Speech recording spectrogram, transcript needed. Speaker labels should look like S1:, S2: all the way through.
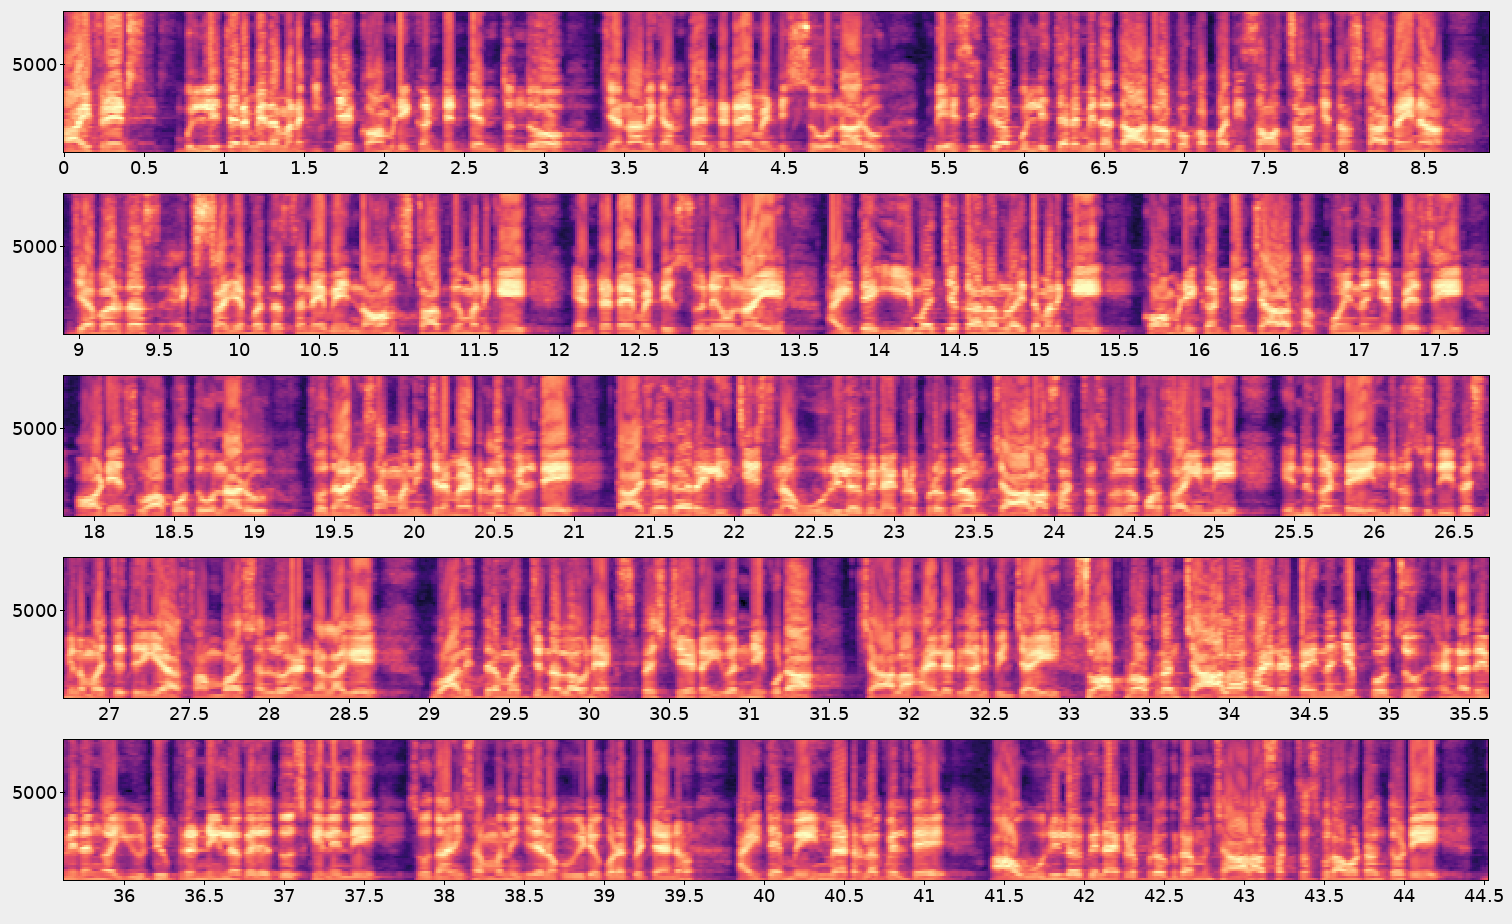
S1: Hi friends, బుల్లితెర మీద మనకిచ్చే comedy content ఎంతుందో జనాలకి అంత ఎంటర్టైన్మెంట్ ఇస్తూ ఉన్నారు. బేసిక్గా బుల్లితెర మీద దాదాపు ఒక పది సంవత్సరాల క్రితం స్టార్ట్ అయిన జబర్దస్త్ ఎక్స్ట్రా జబర్దస్త్ అనేవి నాన్ స్టాప్గా మనకి ఎంటర్టైన్మెంట్ ఇస్తూనే ఉన్నాయి. అయితే ఈ మధ్య కాలంలో అయితే మనకి కామెడీ కంటెంట్ చాలా తక్కువైందని చెప్పేసి ఆడియన్స్ వాపోతూ ఉన్నారు. సో దానికి సంబంధించిన మ్యాటర్లోకి వెళ్తే తాజాగా రిలీజ్ చేసిన ఊరిలో వినాయకుడు ప్రోగ్రామ్ చాలా సక్సెస్ఫుల్గా కొనసాగింది. ఎందుకంటే ఇందులో సుధీర్ రశ్మిల మధ్య తిరిగే ఆ సంభాషణలు అండ్ అలాగే వాళ్ళిద్దరి మధ్య ఉన్న లవ్ని ఎక్స్ప్రెస్ చేయడం ఇవన్నీ కూడా చాలా హైలైట్గా అనిపించాయి. సో ఆ ప్రోగ్రామ్ చాలా హైలైట్ అయిందని చెప్పుకోవచ్చు. అండ్ అదే విధంగా యూట్యూబ్ ట్రెండింగ్లోకి అయితే దూసుకెళ్ళింది. సో దానికి సంబంధించి నేను ఒక వీడియో కూడా పెట్టాను. అయితే మెయిన్ మ్యాటర్లోకి వెళ్తే ఆ ఊరిలో వినాయకుడు ప్రోగ్రామ్ చాలా సక్సెస్ఫుల్ అవడంతో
